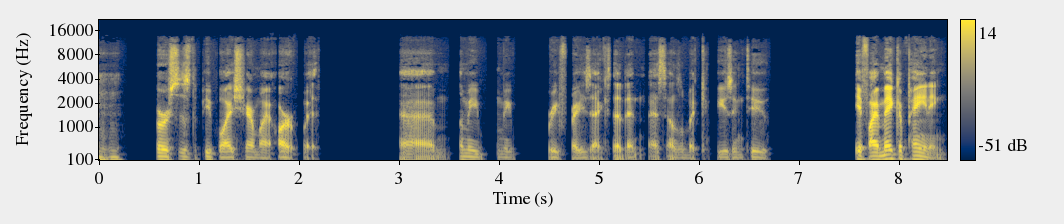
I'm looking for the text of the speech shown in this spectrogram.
Mhm. versus the people I share my art with. Um, let me let me rephrase that because that, that sounds a little bit confusing too. If I make a painting,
